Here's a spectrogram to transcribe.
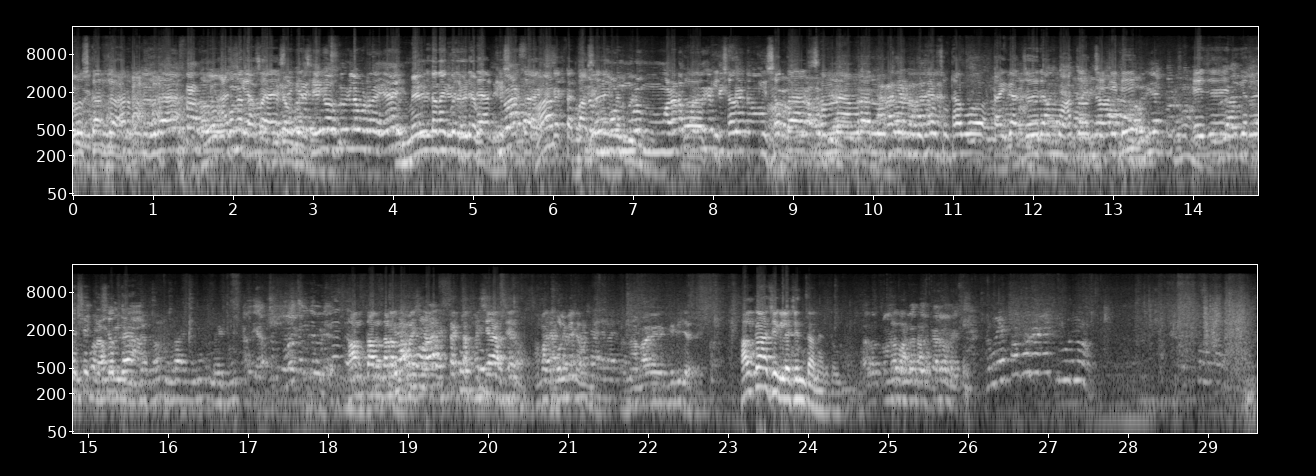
নমস্কার জোহার বন্ধুরা। আজকে আমরা এসে গেছি। হলদিয়া কৃষকদার পাশে তো কৃষক কৃষকদার সামনে আমরা নতুন মুখোশ উঠাবো। Tiger Jairam Mahato G. T D এদিকে রয়েছে কৃষকদা হালকা আছে এগুলো চিন্তা না একদম।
